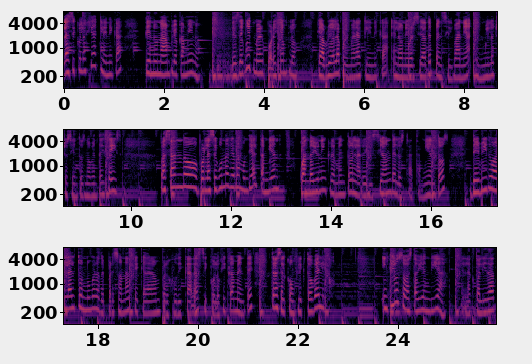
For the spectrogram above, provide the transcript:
La psicología clínica tiene un amplio camino. Desde Whitmer, por ejemplo, que abrió la primera clínica en la Universidad de Pensilvania en 1896, pasando por la Segunda Guerra Mundial también, cuando hay un incremento en la revisión de los tratamientos debido al alto número de personas que quedaron perjudicadas psicológicamente tras el conflicto bélico. Incluso hasta hoy en día, en la actualidad,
